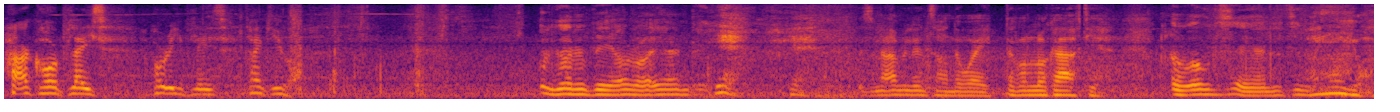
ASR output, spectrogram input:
Hardwicke Place. Hurry, please. Thank you. We're gonna be all right, aren't we? Yeah, yeah. There's an ambulance on the way. They're gonna look after you. I won't say anything. I know you won't.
